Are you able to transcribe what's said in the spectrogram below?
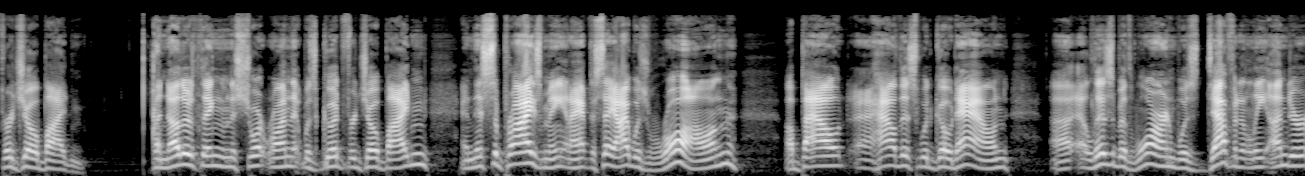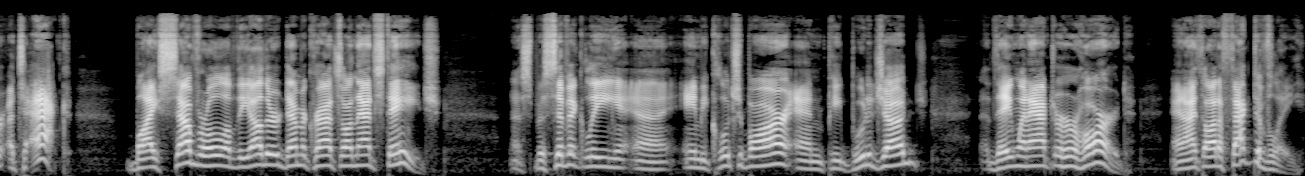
for Joe Biden. Another thing in the short run that was good for Joe Biden, and this surprised me, and I have to say I was wrong about uh, how this would go down. Uh, Elizabeth Warren was definitely under attack by several of the other Democrats on that stage, uh, specifically uh, Amy Klobuchar and Pete Buttigieg. They went after her hard, and I thought effectively.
